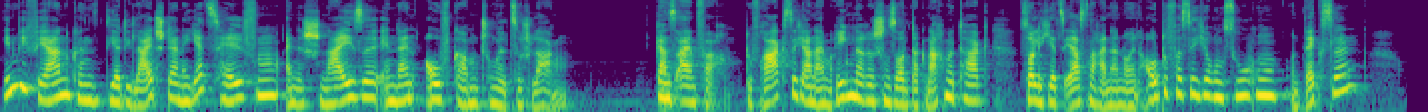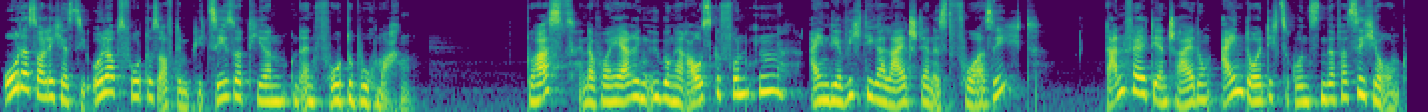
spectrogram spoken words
Inwiefern können dir die Leitsterne jetzt helfen, eine Schneise in deinen Aufgabendschungel zu schlagen? Ganz einfach. Du fragst dich an einem regnerischen Sonntagnachmittag, soll ich jetzt erst nach einer neuen Autoversicherung suchen und wechseln? Oder soll ich jetzt die Urlaubsfotos auf dem PC sortieren und ein Fotobuch machen? Du hast in der vorherigen Übung herausgefunden, ein dir wichtiger Leitstern ist Vorsicht. Dann fällt die Entscheidung eindeutig zugunsten der Versicherung.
